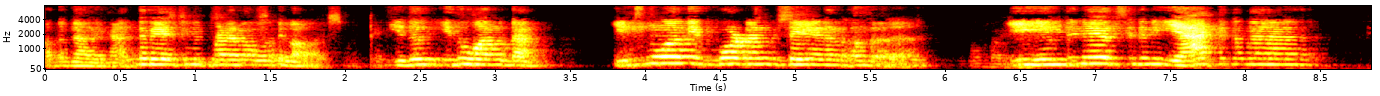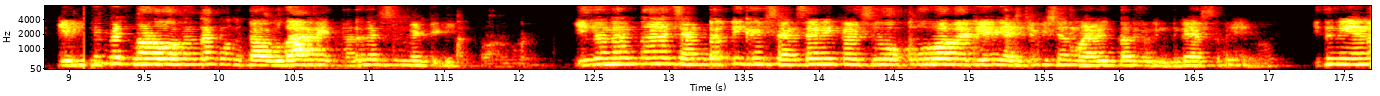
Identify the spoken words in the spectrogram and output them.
ಅದನ್ನ ಹೆಂಗ್ ಎಸ್ಟಿಮೇಟ್ ಮಾಡ್ಯಾರ ಗೊತ್ತಿಲ್ಲ. ಇದು ಇದು ಒಂದ ಇನ್ನೂ ಒಂದು ಇಂಪಾರ್ಟೆಂಟ್ ವಿಷಯ ಏನಂತಂದ್ರ ಈ ಇಂಜಿನಿಯರ್ಸ್ ಇದನ್ನ ಯಾಕೆ ಇದನ್ನ ಇಂಪ್ಲಿಮೆಂಟ್ ಮಾಡುವಾಗ ಒಂದು ಉದಾಹರಣೆ ನಡೆಸಿಮೆಂಟ್ ಇದನ್ನ ಸೆಂಟ್ರಲ್ ಸೆನ್ಸನಿಗೆ ಕಳಿಸುವ ಪೂರ್ವದಲ್ಲಿ ಏನ್ ಎಸ್ಟಿಮೇಷನ್ ಮಾಡಿರ್ತಾರೆ ಇವ್ರು ಇಂಜಿನಿಯರ್ಸ್ ಇದನ್ನ ಏನ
